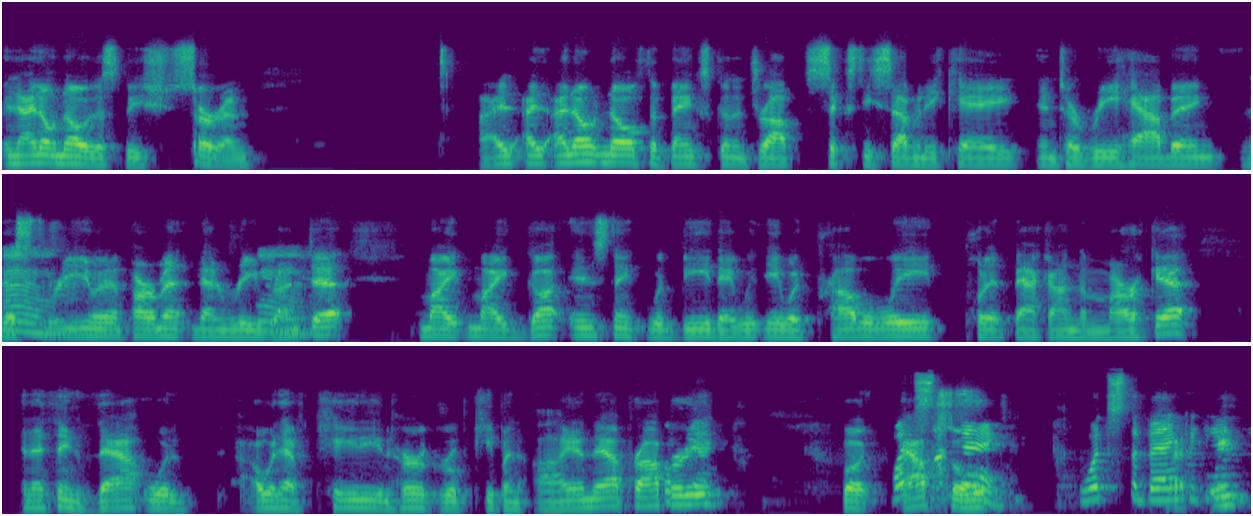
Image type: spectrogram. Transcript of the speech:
and I don't know this to be certain. I, I, I don't know if the bank's going to drop 60, 70K into rehabbing this Mm. three unit apartment, then re-rent it. My my gut instinct would be they would they would probably put it back on the market. And I think that would I would have Katie and her group keep an eye on that property. Okay. But What's the absolutely bank? What's the bank again?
